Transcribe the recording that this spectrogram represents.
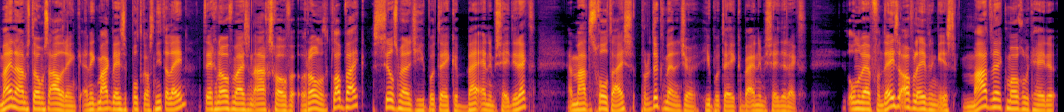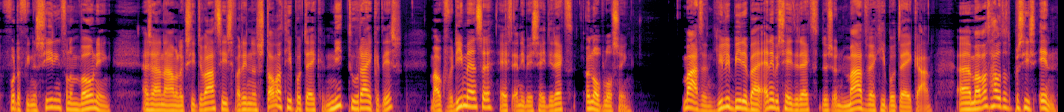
Mijn naam is Thomas Aderink en ik maak deze podcast niet alleen. Tegenover mij zijn aangeschoven Ronald Klapwijk, salesmanager hypotheken bij NBC Direct. En Maarten Scholtijs, productmanager hypotheken bij NBC Direct. Het onderwerp van deze aflevering is maatwerkmogelijkheden voor de financiering van een woning. Er zijn namelijk situaties waarin een standaardhypotheek niet toereikend is, maar ook voor die mensen heeft NBC Direct een oplossing. Maarten, jullie bieden bij NBC Direct dus een maatwerkhypotheek aan. Uh, maar wat houdt dat precies in?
